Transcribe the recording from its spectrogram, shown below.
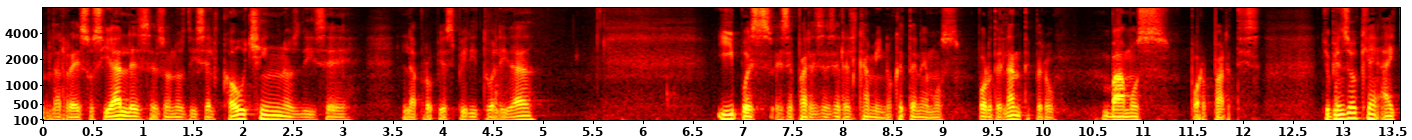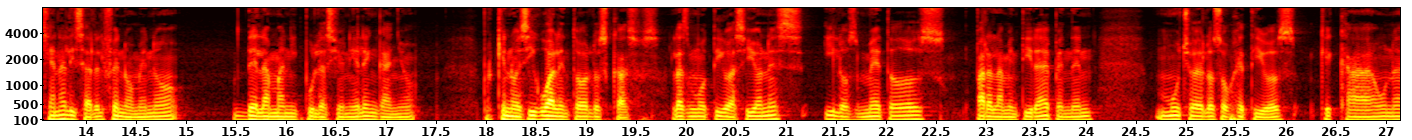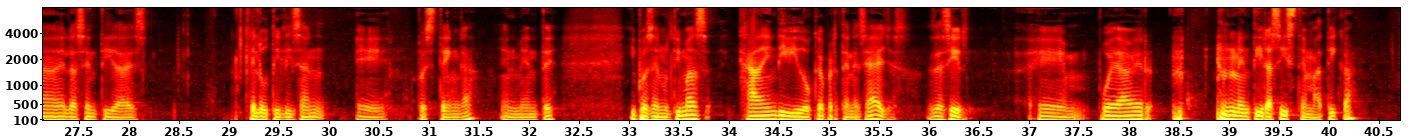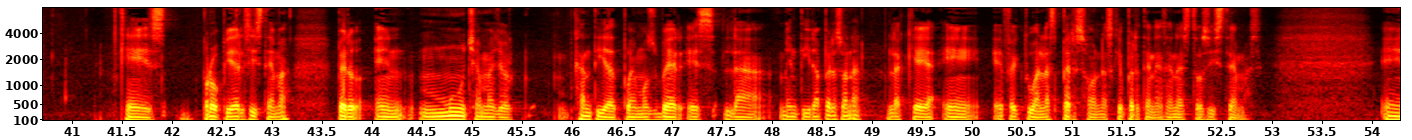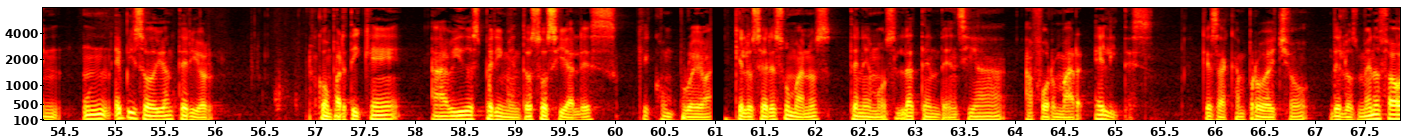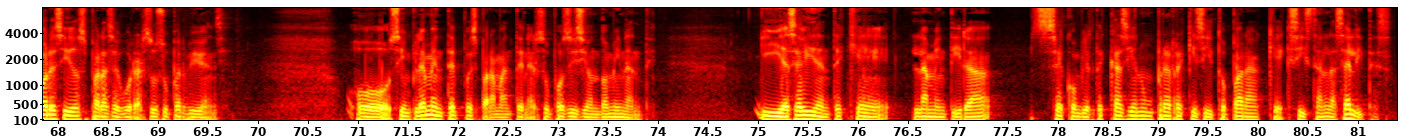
las redes sociales, eso nos dice el coaching, nos dice la propia espiritualidad. Y pues ese parece ser el camino que tenemos por delante, pero vamos por partes. Yo pienso que hay que analizar el fenómeno de la manipulación y el engaño porque no es igual en todos los casos. Las motivaciones y los métodos para la mentira dependen mucho de los objetivos que cada una de las entidades que lo utilizan eh, pues tenga en mente y pues en últimas cada individuo que pertenece a ellas. Es decir, eh, puede haber mentira sistemática que es propia del sistema, pero en mucha mayor cantidad podemos ver es la mentira personal, la que eh, efectúan las personas que pertenecen a estos sistemas. En un episodio anterior compartí que ha habido experimentos sociales que comprueban que los seres humanos tenemos la tendencia a formar élites que sacan provecho de los menos favorecidos para asegurar su supervivencia o simplemente pues para mantener su posición dominante. Y es evidente que la mentira se convierte casi en un prerequisito para que existan las élites.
